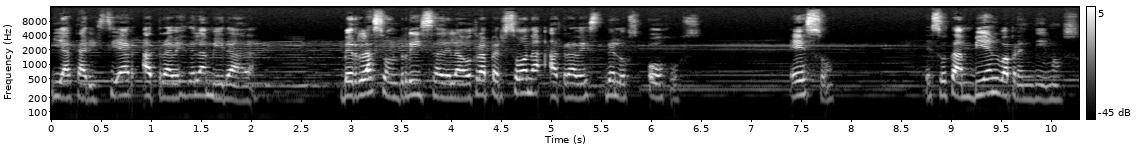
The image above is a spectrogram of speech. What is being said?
y acariciar a través de la mirada, ver la sonrisa de la otra persona a través de los ojos. Eso, eso también lo aprendimos.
